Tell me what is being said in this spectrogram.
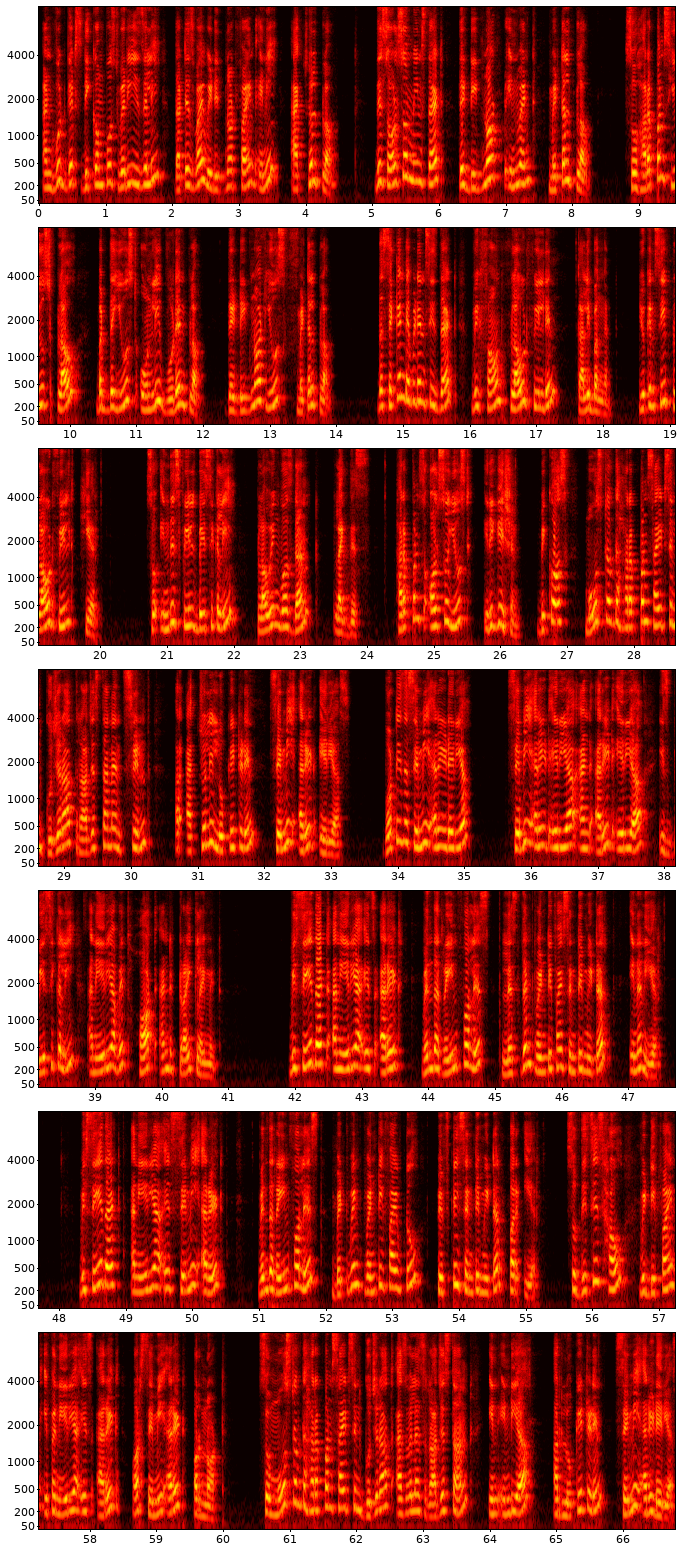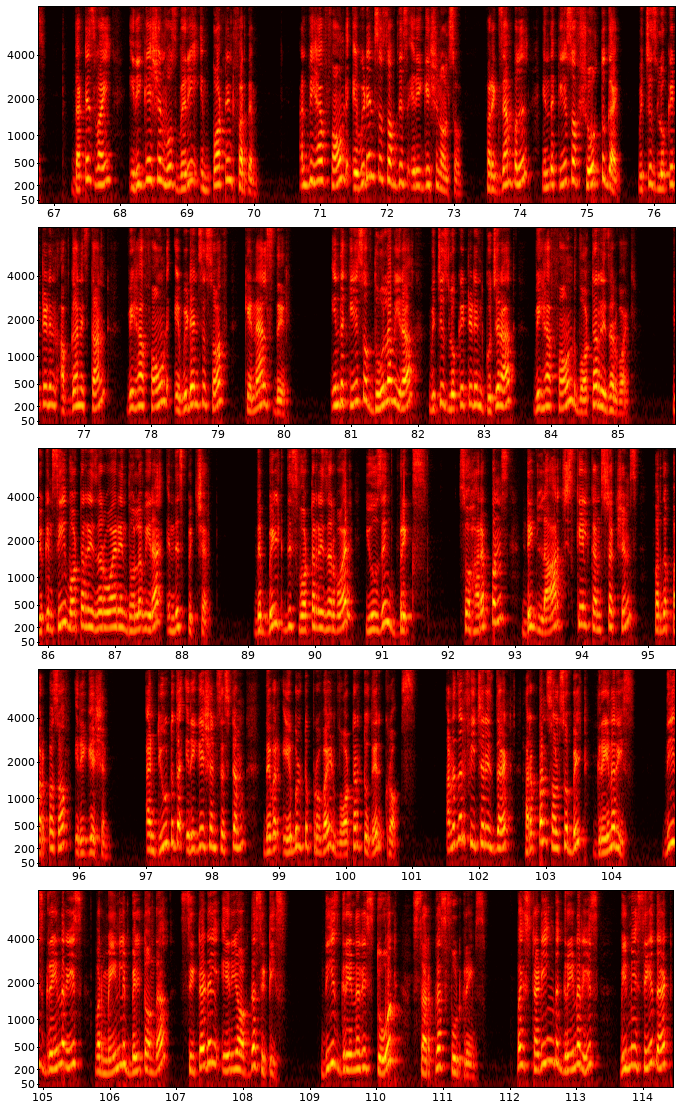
and wood gets decomposed very easily. That is why we did not find any actual plow. This also means that they did not invent metal plow. So Harappans used plow, but they used only wooden plow. They did not use metal plow. The second evidence is that we found plowed field in Kalibangan. You can see plowed field here. So in this field basically plowing was done like this. Harappans also used irrigation because most of the Harappan sites in Gujarat, Rajasthan and Sindh are actually located in semi-arid areas. What is a semi-arid area? Semi-arid area and arid area is basically an area with hot and dry climate. We say that an area is arid when the rainfall is less than 25 centimeter in a year. We say that an area is semi-arid when the rainfall is between 25 to 50 centimeter per year. So this is how we define if an area is arid or semi-arid or not. So most of the Harappan sites in Gujarat as well as Rajasthan in India are located in semi-arid areas. That is why irrigation was very important for them. And we have found evidences of this irrigation also. For example, in the case of Shortugai, which is located in Afghanistan, we have found evidences of canals there. In the case of Dholavira, which is located in Gujarat, we have found water reservoir. You can see water reservoir in Dholavira in this picture. They built this water reservoir using bricks. So Harappans did large scale constructions for the purpose of irrigation. And due to the irrigation system, they were able to provide water to their crops. Another feature is that Harappans also built granaries. These granaries were mainly built on the citadel area of the cities. These granaries stored surplus food grains. By studying the granaries, we may say that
